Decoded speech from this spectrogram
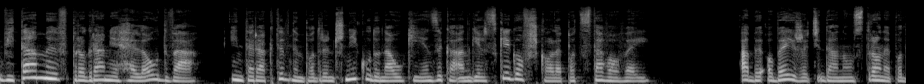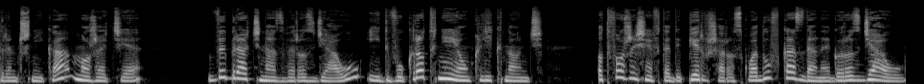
Witamy w programie Hello 2, interaktywnym podręczniku do nauki języka angielskiego w szkole podstawowej. Aby obejrzeć daną stronę podręcznika, możecie wybrać nazwę rozdziału i dwukrotnie ją kliknąć. Otworzy się wtedy pierwsza rozkładówka z danego rozdziału.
